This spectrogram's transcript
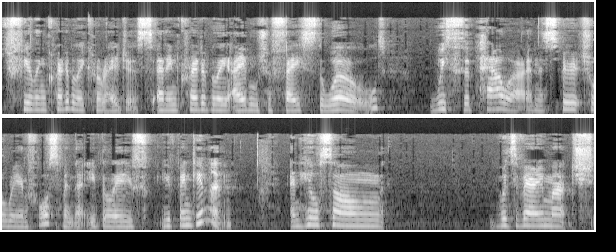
feel incredibly courageous and incredibly able to face the world with the power and the spiritual reinforcement that you believe you've been given. And Hillsong was very much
